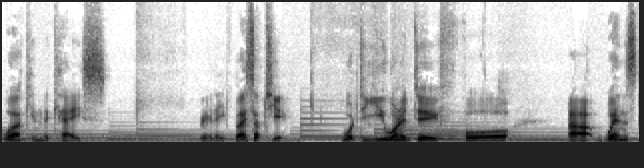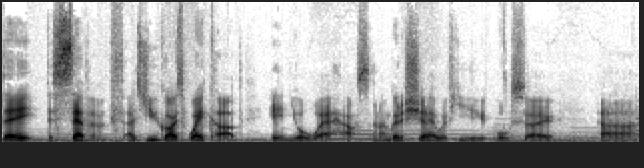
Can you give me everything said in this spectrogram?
working the case, really. But it's up to you. What do you want to do for uh, Wednesday the 7th as you guys wake up in your warehouse? And I'm going to share with you also um,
